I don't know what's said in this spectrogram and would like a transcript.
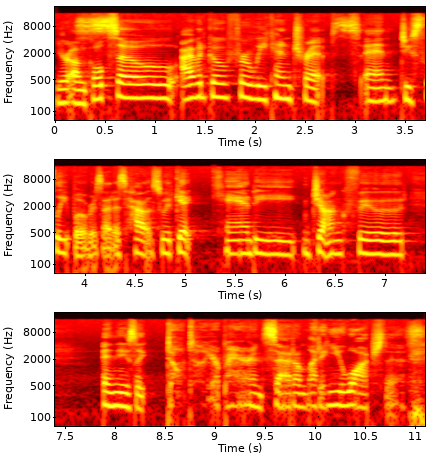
Your uncle? So I would go for weekend trips and do sleepovers at his house. We'd get candy, junk food, and he's like, "Don't tell your parents that I'm letting you watch this."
